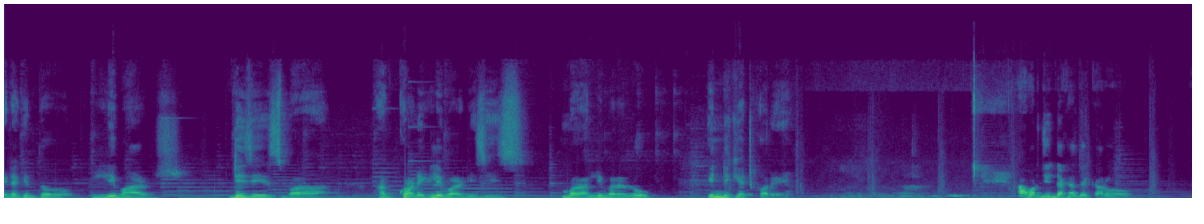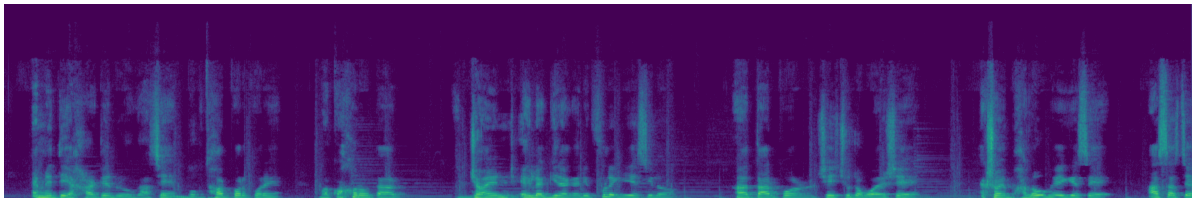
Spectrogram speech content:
এটা কিন্তু লিভার ডিজিজ বা ক্রনিক লিভার ডিজিজ বা লিভারের রোগ ইন্ডিকেট করে। আবার যদি দেখা যায় কারও এমনিতে হার্টের রোগ আছে, বুক ধরপর করে বা কখনো তার জয়েন্ট এগুলো গিরাগাড়ি ফুলে গিয়েছিল তারপর সেই ছোট বয়সে একসময় ভালো হয়ে গেছে, আস্তে আস্তে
